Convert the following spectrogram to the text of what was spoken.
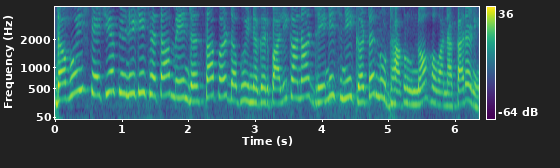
ડભોઈ સ્ટેચ્યુ ઓફ યુનિટી જતા મેઇન રસ્તા પર ડભોઈ નગરપાલિકાના ડ્રેનેજની ગટરનું ઢાંકણું ન હોવાના કારણે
